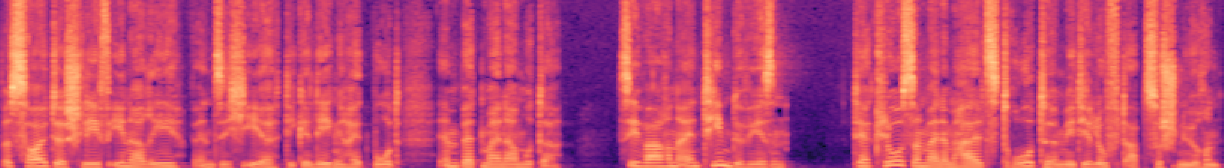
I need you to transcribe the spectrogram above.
Bis heute schlief Inari, wenn sich ihr die Gelegenheit bot, im Bett meiner Mutter. Sie waren ein Team gewesen, der Kloß in meinem Hals drohte, mir die Luft abzuschnüren.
